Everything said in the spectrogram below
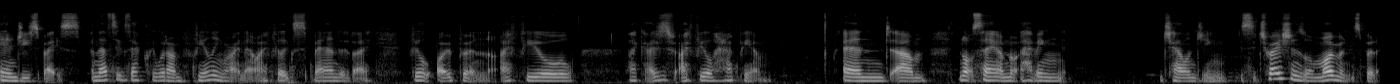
energy space. And that's exactly what I'm feeling right now. I feel expanded. I feel open. I feel like I just, I feel happier. And um, not saying I'm not having challenging situations or moments, but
